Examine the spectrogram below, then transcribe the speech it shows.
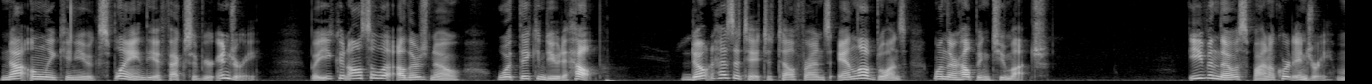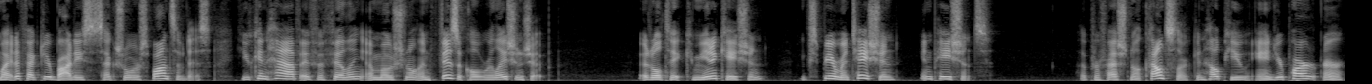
Not only can you explain the effects of your injury, but you can also let others know what they can do to help. Don't hesitate to tell friends and loved ones when they're helping too much. Even though a spinal cord injury might affect your body's sexual responsiveness, you can have a fulfilling emotional and physical relationship. It'll take communication, experimentation, and patience. A professional counselor can help you and your partner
